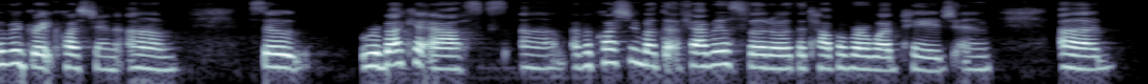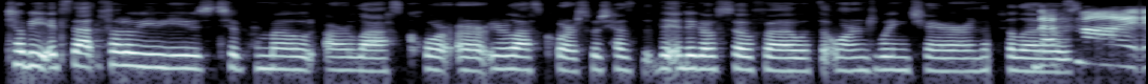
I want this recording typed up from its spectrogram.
we have a great question. Um, so Rebecca asks, um, I have a question about that fabulous photo at the top of our webpage, and uh, Tobi, it's that photo you used to promote our last course, or your last course, which has the, the, indigo sofa with the orange wing chair and the pillows. That's my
